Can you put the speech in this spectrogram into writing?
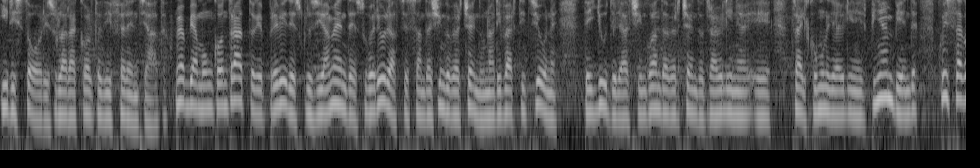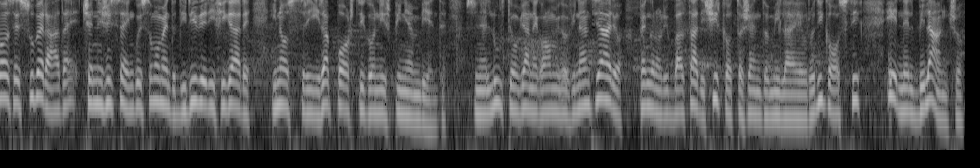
i ristori sulla raccolta differenziata. Noi abbiamo un contratto che prevede esclusivamente superiore al 65% una ripartizione degli utili al 50% tra, e, tra il comune di Avellino e Irpini Ambiente, questa cosa è superata e c'è necessità in questo momento di riverificare i nostri rapporti rapporti con Irpini Ambiente. Nell'ultimo piano economico finanziario vengono ribaltati circa 800 mila euro di costi e nel bilancio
